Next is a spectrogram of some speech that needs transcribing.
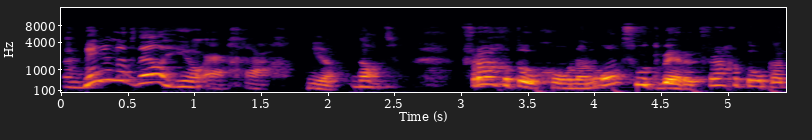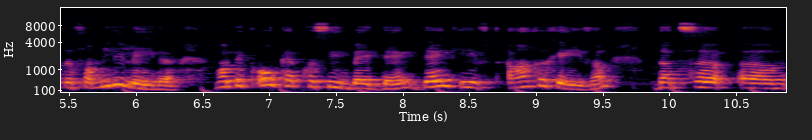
we willen het wel heel erg graag. Ja. Dat. Vraag het ook gewoon aan ons hoe het werkt. Vraag het ook aan de familieleden. Wat ik ook heb gezien bij Denk. Denk heeft aangegeven dat ze ehm,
